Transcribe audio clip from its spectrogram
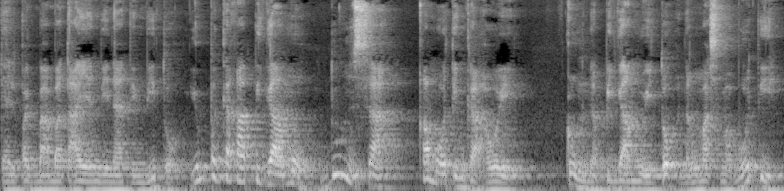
Dahil pagbabatayan din natin dito yung pagkakapiga mo dun sa kamuting kahoy. Kung napiga mo ito ng mas mabuti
